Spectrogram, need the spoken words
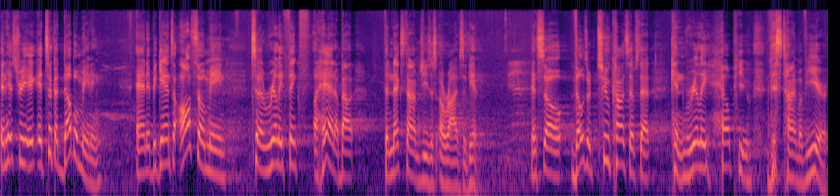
in history, it, it took a double meaning. And it began to also mean to really think ahead about the next time Jesus arrives again. And so, those are two concepts that can really help you this time of year.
